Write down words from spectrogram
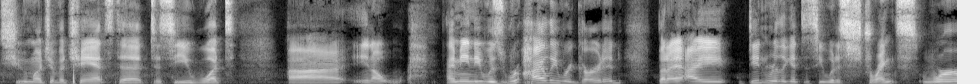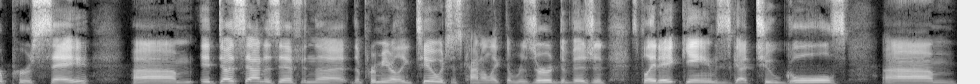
too much of a chance to to see what uh you know I mean, he was re- highly regarded, but I, I didn't really get to see what his strengths were per se. Um, it does sound as if in the the Premier League too, which is kind of like the reserve division, he's played eight games. He's got two goals. Um,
